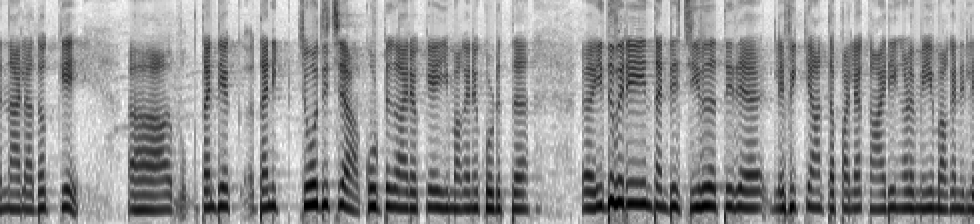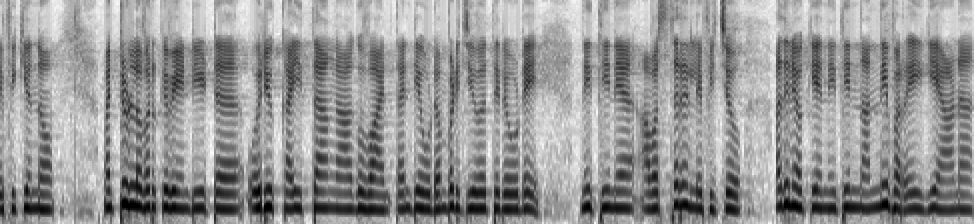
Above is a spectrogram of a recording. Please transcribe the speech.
എന്നാൽ അതൊക്കെ തന്റെ തനി ചോദിച്ച കൂട്ടുകാരൊക്കെ ഈ മകന് കൊടുത്ത് ഇതുവരെയും തന്റെ ജീവിതത്തിൽ ലഭിക്കാത്ത പല കാര്യങ്ങളും ഈ മകന് ലഭിക്കുന്നു. മറ്റുള്ളവർക്ക് വേണ്ടിയിട്ട് ഒരു കൈത്താങ്ങാകുവാൻ തന്റെ ഉടമ്പടി ജീവിതത്തിലൂടെ നിധിന് അവസരം ലഭിച്ചു. അതിനൊക്കെ നിധിൻ നന്ദി പറയുകയാണ്.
